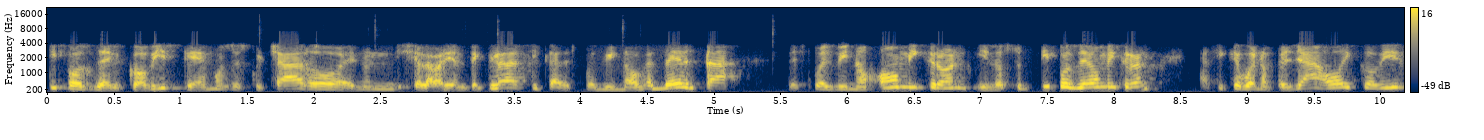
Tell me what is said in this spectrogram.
tipos del COVID que hemos escuchado, en un inicio la variante clásica, después vino Delta, después vino Omicron y los subtipos de Omicron. Así que bueno, pues ya hoy COVID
